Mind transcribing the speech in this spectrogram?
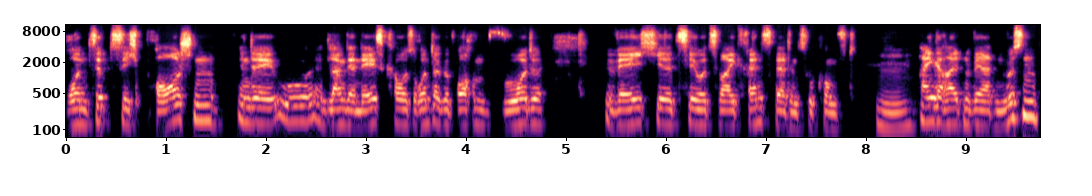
rund 70 Branchen in der EU entlang der NACE Coast runtergebrochen wurde, welche CO2-Grenzwerte in Zukunft mhm. eingehalten werden müssen.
